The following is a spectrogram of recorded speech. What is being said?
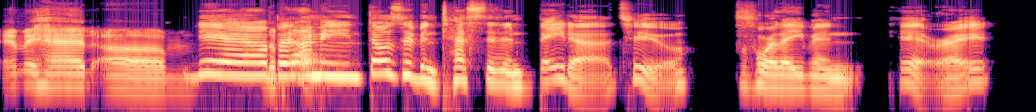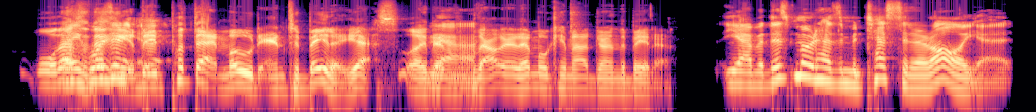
and they had um Yeah, The but I mean, those have been tested in beta too. before they even hit, right? Well, that's Like, the thing. it- They put that mode into beta. Yes, like Yeah. that, that, that mode came out during the beta. Yeah, but this mode hasn't been tested at all yet.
